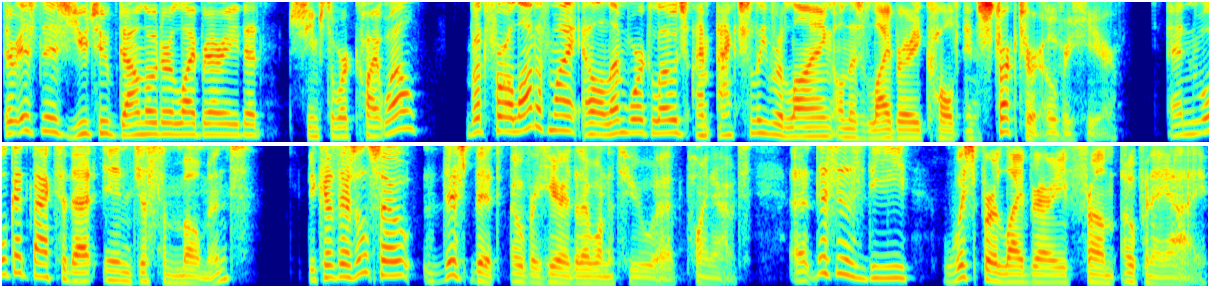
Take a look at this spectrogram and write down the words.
there is this YouTube downloader library that seems to work quite well. But for a lot of my LLM workloads, I'm actually relying on this library called Instructor over here. And we'll get back to that in just a moment, because there's also this bit over here that I wanted to uh, point out. Uh, this is the Whisper library from OpenAI.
